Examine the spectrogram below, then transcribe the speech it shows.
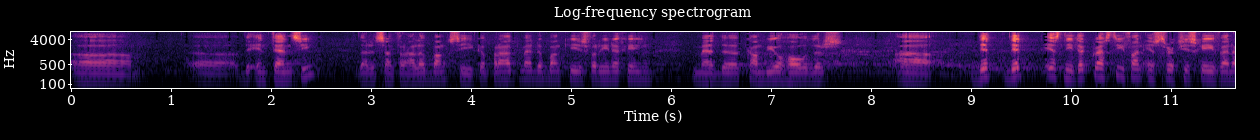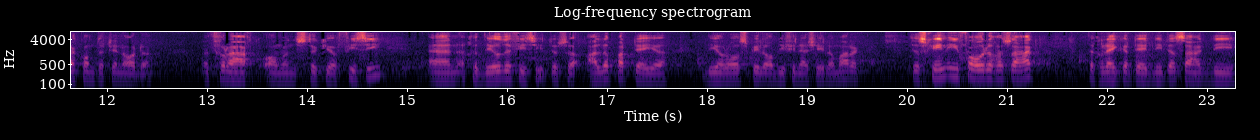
Uh, uh, de intentie dat de centrale bank zeker praat met de bankiersvereniging, met de cambiohouders. Uh, dit, dit is niet een kwestie van instructies geven en dan komt het in orde. Het vraagt om een stukje visie en een gedeelde visie tussen alle partijen die een rol spelen op die financiële markt. Het is geen eenvoudige zaak, tegelijkertijd niet een zaak die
